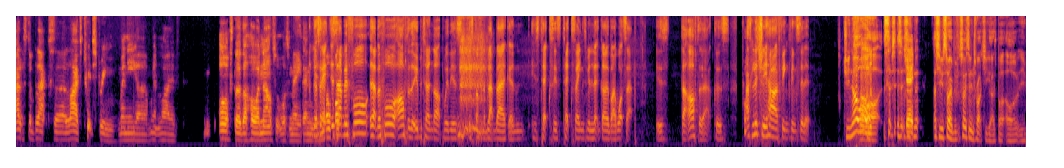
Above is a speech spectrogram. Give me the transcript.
Aleister Black's uh, live Twitch stream when he uh, went live after the whole announcement was made. And he Is that- is that before? Is that before? or After the Uber turned up with his, his stuff in the black bag and his text, his text saying he's been let go by WhatsApp. Is that after that? Because that's literally how I think Vince did it. Do you know Oh, what? Actually, sorry, sorry to interrupt you guys, but oh, you,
